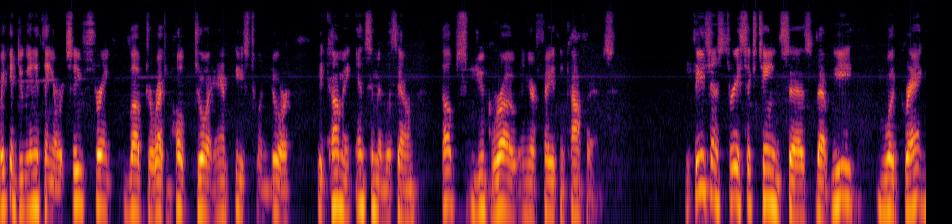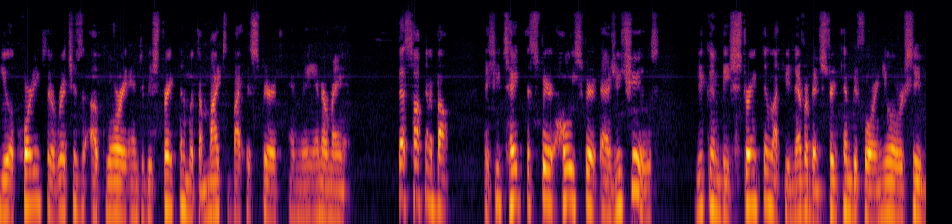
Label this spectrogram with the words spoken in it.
We can do anything and receive strength, love, direction, hope, joy, and peace to endure. Becoming intimate with Him helps you grow in your faith and confidence. Ephesians 3:16 says that we would grant you according to the riches of glory and to be strengthened with the might by his spirit in the inner man. That's talking about if you take the spirit Holy Spirit as you choose, you can be strengthened like you've never been strengthened before and you will receive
